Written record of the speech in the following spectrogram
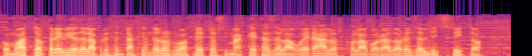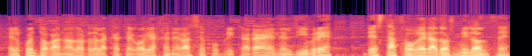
como acto previo de la presentación de los bocetos y maquetas de la hoguera a los colaboradores del distrito. El cuento ganador de la categoría general se publicará en el Gibré de esta Foguera 2011.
